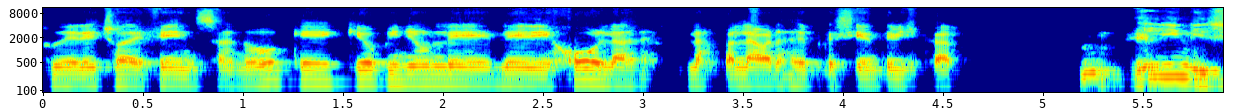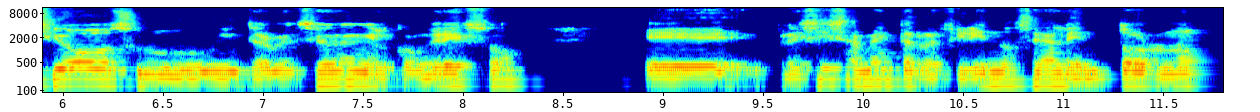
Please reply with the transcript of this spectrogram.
su derecho a defensa, ¿no? ¿Qué, qué opinión le, le dejó las palabras del presidente Vizcarra? Él inició su intervención en el Congreso eh, precisamente refiriéndose al entorno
